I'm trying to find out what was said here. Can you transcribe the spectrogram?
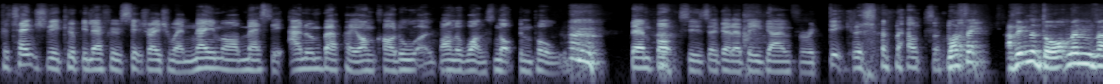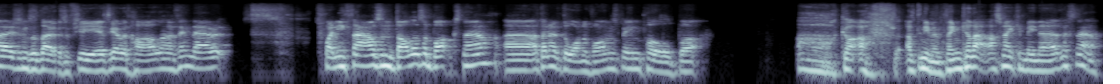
potentially it could be left with a situation where Neymar, Messi, and Mbappe on card auto, one of one's not been pulled. them boxes are going to be going for ridiculous amounts of well, I think I think the Dortmund versions of those a few years ago with Haaland, I think they're at twenty thousand dollars a box now. Uh, I don't know if the one of one's been pulled, but oh god, I didn't even think of that. That's making me nervous now.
